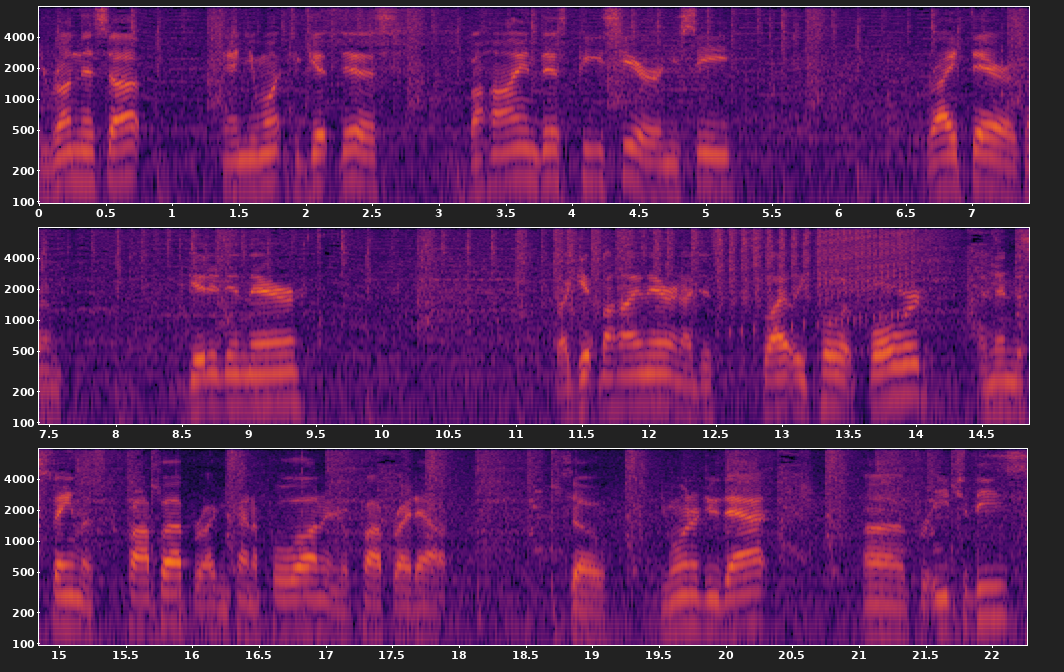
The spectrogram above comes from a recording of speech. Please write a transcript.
You run this up and you want to get this behind this piece here and you see right there as I'm get it in there. So I get behind there and I just slightly pull it forward and then the stainless pop up or I can kind of pull on it and it'll pop right out. So you want to do that uh, for each of these.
